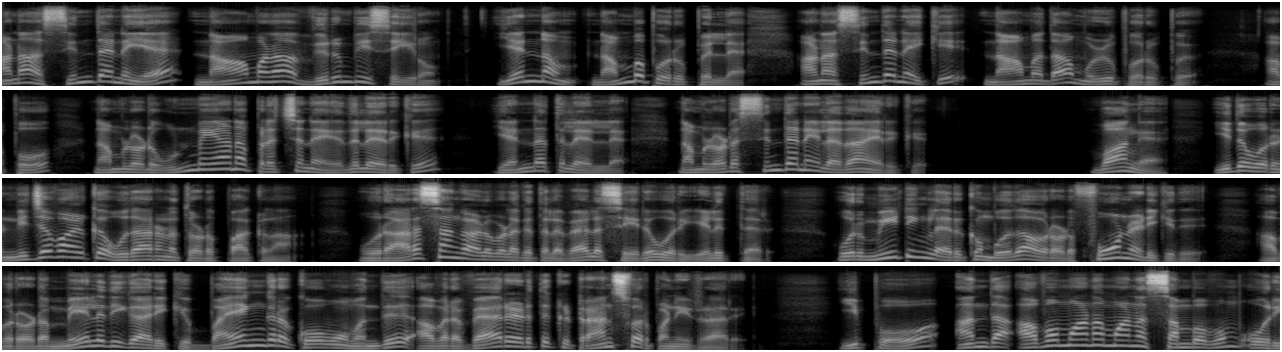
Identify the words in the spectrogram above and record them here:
ஆனா சிந்தனைய நாமளா விரும்பி செய்யறோம் எண்ணம் நம்ம பொறுப்பு இல்ல ஆனா சிந்தனைக்கு நாம தான் முழு பொறுப்பு. அப்போ நம்மளோட உண்மையான பிரச்சனை எதுல இருக்கு? எண்ணத்துல இல்ல நம்மளோட சிந்தனையில தான் இருக்கு. வாங்க இத ஒரு நிஜ வாழ்க்கை உதாரணத்தோட பார்க்கலாம் ஒரு அரசாங்க அலுவலகத்துல வேலை செய்கிற ஒரு எழுத்தர் ஒரு மீட்டிங்ல இருக்கும்போது அவரோட ஃபோன் அடிக்குது. அவரோட மேலதிகாரிக்கு பயங்கர கோபம் வந்து அவரை வேற இடத்துக்கு டிரான்ஸ்ஃபர் பண்ணிடுறாரு. இப்போ அந்த அவமானமான சம்பவம் ஒரு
